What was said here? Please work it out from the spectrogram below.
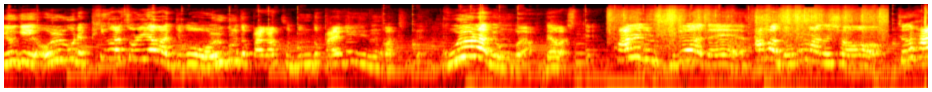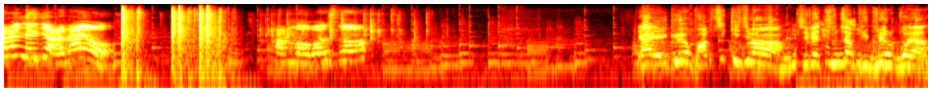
여기 얼굴에 피가 쏠려가지고 얼굴도 빨갛고 눈도 빨개지는 것 같은데 고혈압이 온 거야 내가 봤을 때 화를 좀 줄여야 돼 화가 너무 많으셔 저는 화를 내지 않아요 밥 먹었어? 야 애교 형밥 시키지 마. 집에 출장 뷔페 올 거야.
